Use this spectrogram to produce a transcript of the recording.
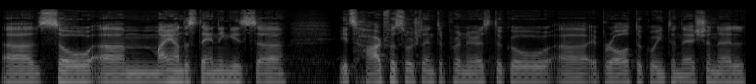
Uh, so um, my understanding is uh, it's hard for social entrepreneurs to go uh, abroad, to go international.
